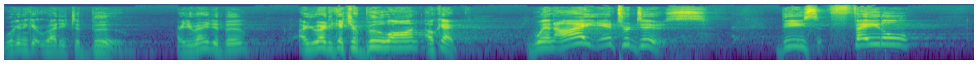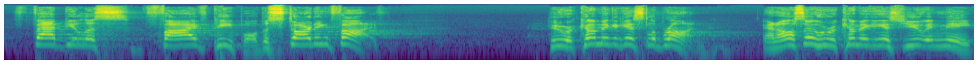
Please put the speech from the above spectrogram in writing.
We're going to get ready to boo. Are you ready to boo? Are you ready to get your boo on? Okay. When I introduce these fatal, fabulous five people, the starting five, who are coming against LeBron and also who are coming against you and me,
